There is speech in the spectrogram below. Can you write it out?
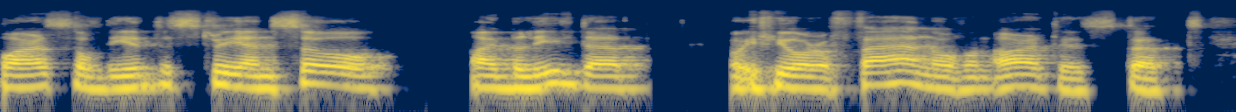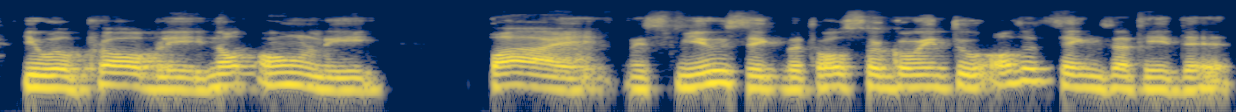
parts of the industry. And so I believe that if you are a fan of an artist, that you will probably not only buy his music, but also go into other things that he did.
